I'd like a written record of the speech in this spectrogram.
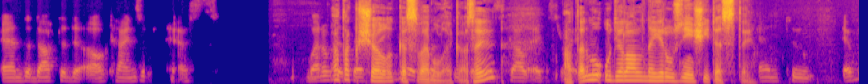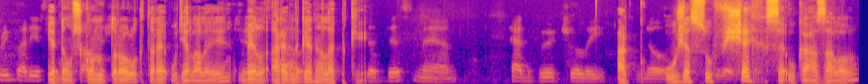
and the doctor did all kinds of tests. A tak šel ke svému lékaři a ten mu udělal nejrůznější testy. Jednou z kontrol, které udělali, byl rentgen lepky. A k úžasu všech se ukázalo,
